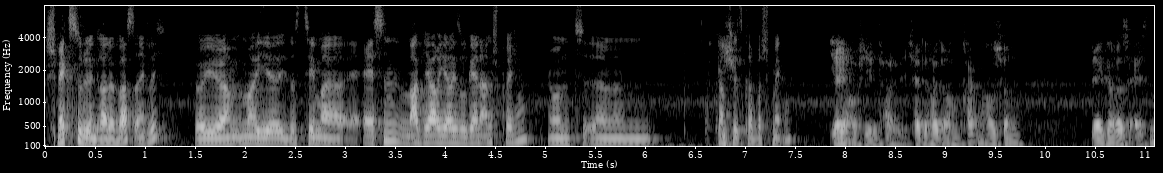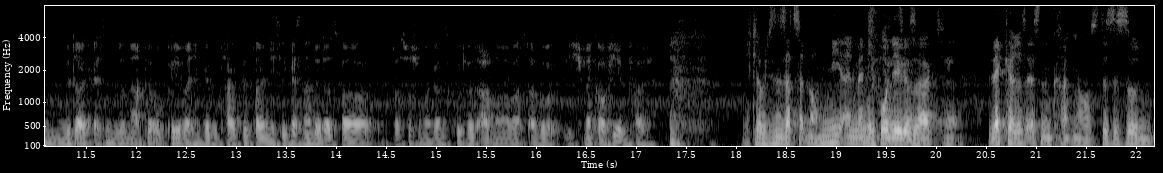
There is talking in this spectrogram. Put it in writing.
Schmeckst du denn gerade was eigentlich? Weil wir haben immer hier das Thema Essen, mag Jari ja so gerne ansprechen. Und ähm, kannst Ich- du jetzt gerade was schmecken? Ja, ja, auf jeden Fall. Ich hatte heute auch im Krankenhaus schon leckeres Essen, Mittagessen so nach der OP, weil ich den ganzen Tag bis dahin nichts gegessen hatte. Das war, das war schon mal ganz gut. Heute Abend noch mal was. Also ich schmecke auf jeden Fall. Ich glaube, diesen Satz hat noch nie ein Mensch vor dir gesagt. sagen. Leckeres Essen im Krankenhaus. Das ist so ein.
